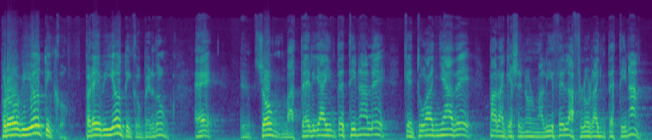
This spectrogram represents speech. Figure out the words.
Probiótico, prebiótico, perdón. Eh, son bacterias intestinales que tú añades para que se normalice la flora intestinal.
